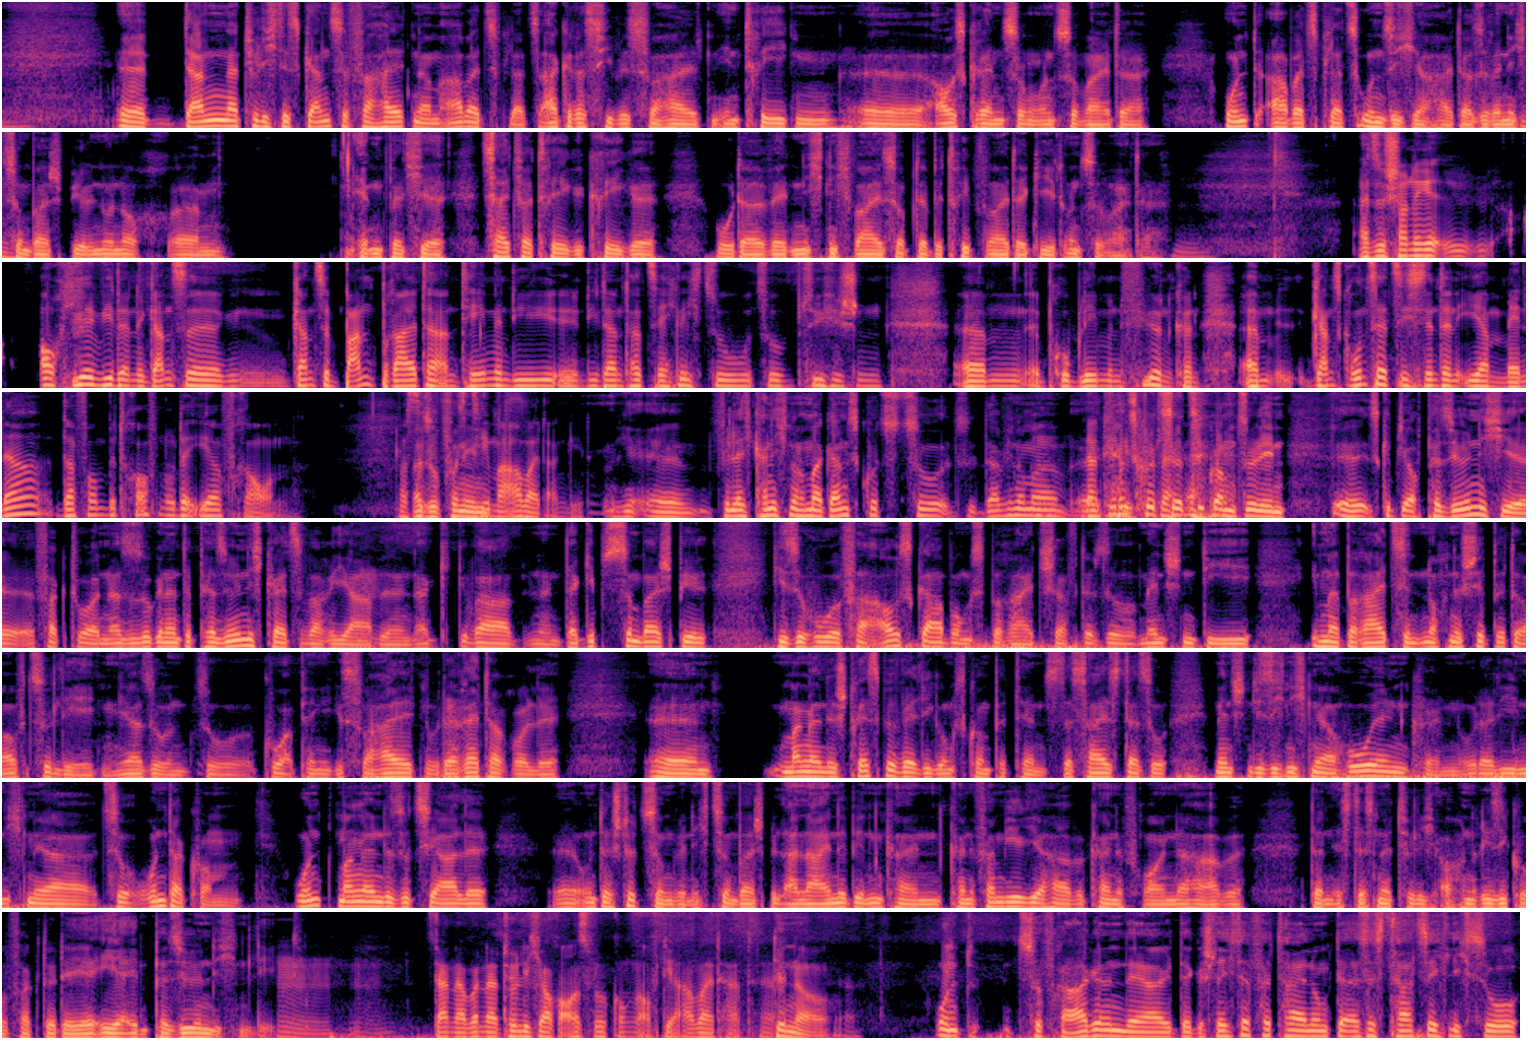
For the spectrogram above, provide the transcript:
Äh, dann natürlich das ganze Verhalten am Arbeitsplatz, aggressives Verhalten, Intrigen, äh, Ausgrenzung und so weiter. Und Arbeitsplatzunsicherheit. Also wenn ich mhm. zum Beispiel nur noch ähm, irgendwelche Zeitverträge kriege oder wenn ich nicht weiß, ob der Betrieb weitergeht und so weiter. Mhm. Also schon eine, auch hier wieder eine ganze, ganze Bandbreite an Themen, die, die dann tatsächlich zu, zu psychischen ähm, Problemen führen können. Ähm, ganz grundsätzlich sind dann eher Männer davon betroffen oder eher Frauen? Was also von das den, Thema Arbeit angeht. Äh, vielleicht kann ich noch mal ganz kurz zu, darf ich noch mal äh, ganz kurz dazu kommen zu den, äh, es gibt ja auch persönliche Faktoren, also sogenannte Persönlichkeitsvariablen. Mhm. Da, war, da gibt es zum Beispiel diese hohe Verausgabungsbereitschaft, also Menschen, die immer bereit sind, noch eine Schippe draufzulegen, ja, so, so co-abhängiges Verhalten oder mhm. Retterrolle. Äh, mangelnde Stressbewältigungskompetenz. Das heißt also Menschen, die sich nicht mehr erholen können oder die nicht mehr zu runterkommen. Und mangelnde soziale äh, Unterstützung. Wenn ich zum Beispiel alleine bin, kein, keine Familie habe, keine Freunde habe, dann ist das natürlich auch ein Risikofaktor, der ja eher im Persönlichen liegt. Mhm, mhm. Dann aber natürlich auch Auswirkungen auf die Arbeit hat. Ja. Genau. Ja. Und zur Frage der, der Geschlechterverteilung, da ist es tatsächlich so,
